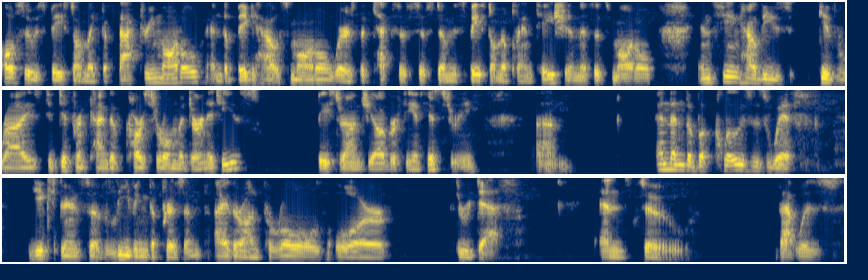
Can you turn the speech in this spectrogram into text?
also is based on like the factory model and the big house model, whereas the Texas system is based on the plantation as its model, and seeing how these give rise to different kind of carceral modernities based around geography and history. Um, and then the book closes with the experience of leaving the prison, either on parole or through death. And so that was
